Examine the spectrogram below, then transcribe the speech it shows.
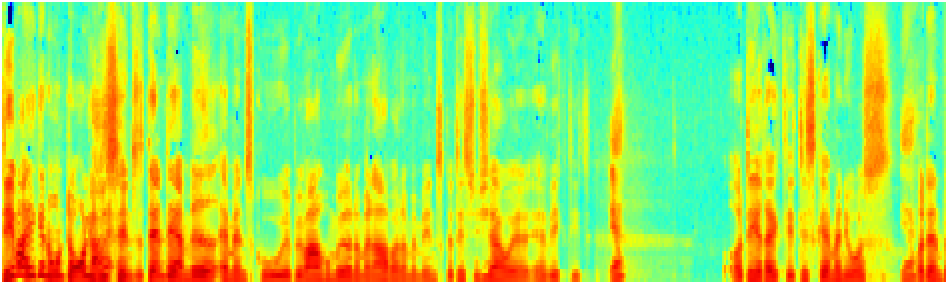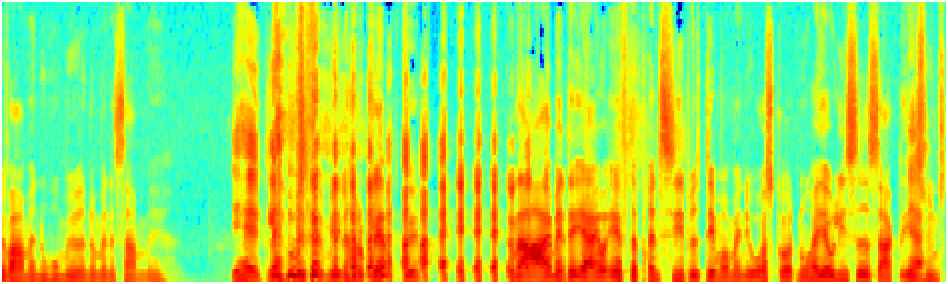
Det var ikke nogen dårlig Nej. udsendelse. Den der med, at man skulle øh, bevare humøret, når man arbejder med mennesker, det synes mm. jeg jo er, er vigtigt. Ja, Og det er rigtigt, det skal man jo også. Ja. Hvordan bevarer man nu humøret, når man er sammen med, det har jeg glemt. med familien? Har du glemt det? Nej, men det er jo efter princippet. Det må man jo også godt. Nu har jeg jo lige siddet og sagt, at ja. jeg synes,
